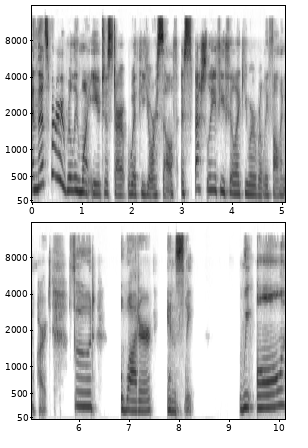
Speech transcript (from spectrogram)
And that's where I really want you to start with yourself, especially if you feel like you are really falling apart. Food, water, and sleep. We all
